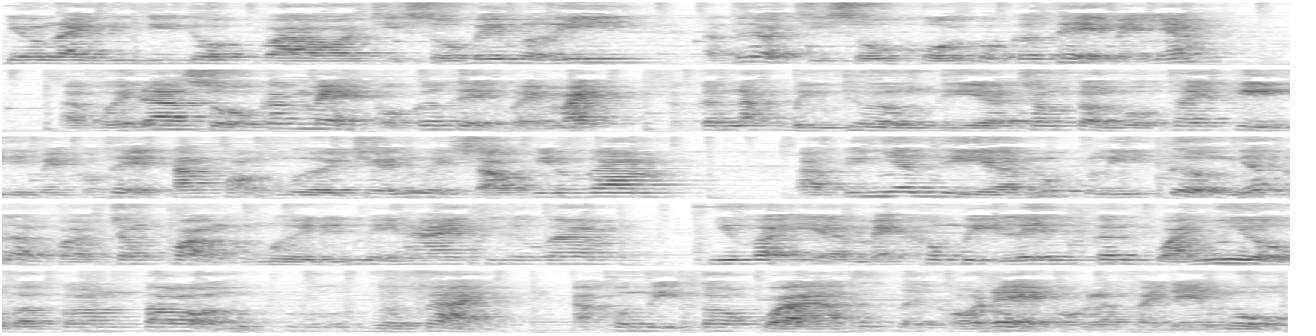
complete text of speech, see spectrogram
Điều này thì tùy thuộc vào chỉ số BMI, à, tức là chỉ số khối của cơ thể mẹ nhé. À, với đa số các mẹ có cơ thể khỏe mạnh, cân nặng bình thường thì à, trong toàn bộ thai kỳ thì mẹ có thể tăng khoảng 10 cho đến 16 kg. À, tuy nhiên thì à, mức lý tưởng nhất là vào trong khoảng 10 đến 12 kg. Như vậy à, mẹ không bị lên cân quá nhiều và con to ở mức vừa phải, à, không bị to quá dẫn tới khó đẻ hoặc là phải đẻ mổ.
